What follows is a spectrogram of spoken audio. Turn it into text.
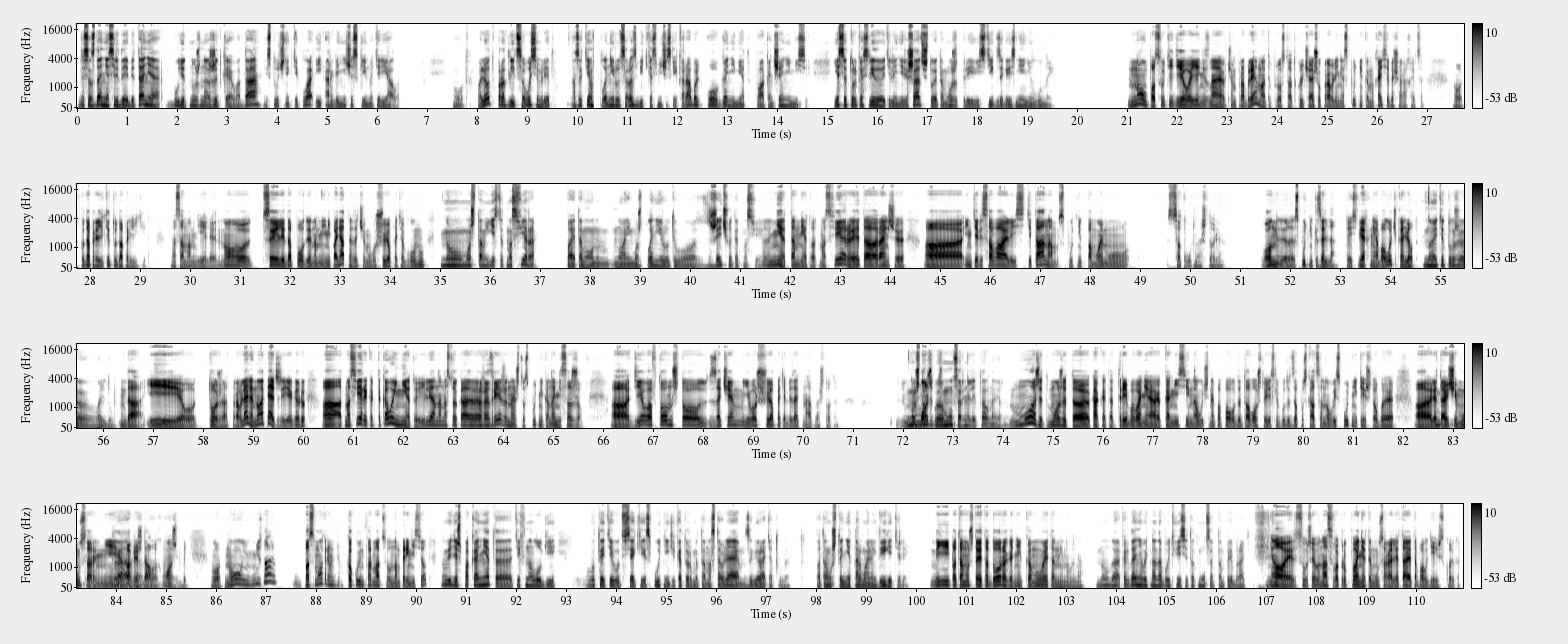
Для создания среды обитания будет нужна жидкая вода, источник тепла и органические материалы. Вот. Полет продлится 8 лет, а затем планируется разбить космический корабль О Ганимед по окончании миссии, если только исследователи не решат, что это может привести к загрязнению Луны. Ну, по сути дела, я не знаю, в чем проблема. Ты просто отключаешь управление спутником, и хай себе шарахается. Вот. Куда прилетит, туда прилетит. На самом деле. Но цели доподлинно мне непонятно, зачем его шлепать об Луну. Ну, может, там есть атмосфера, поэтому он, ну, они, может, планируют его сжечь в этой атмосфере. Э, нет, там нету атмосферы. Это раньше э, интересовались Титаном, спутник, по-моему, Сатурна, что ли. Он э, спутник изо льда, то есть верхняя оболочка лед. Но эти тоже во льду. Да, и вот, тоже отправляли. Но опять же, я говорю, э, атмосферы как таковой нету, или она настолько разреженная, что спутник она не сожжет. Э, дело в том, что зачем его шлепать обязательно обо что-то. Ну, может, чтобы мусор не летал, наверное. Может, может, э, как это, требования комиссии научной по поводу того, что если будут запускаться новые спутники, чтобы э, летающий мусор не да, повреждал да, их, да, может да. быть. Вот, ну, не знаю, посмотрим, какую информацию он нам принесет. Ну, видишь, пока нет э, технологий, вот эти вот всякие спутники, которые мы там оставляем, забирать оттуда, потому что нет нормальных двигателей. И потому что это дорого, никому это не нужно. Ну да, когда-нибудь надо будет весь этот мусор там прибрать. Ой, слушай, у нас вокруг планеты мусора летает, обалдеешь сколько.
